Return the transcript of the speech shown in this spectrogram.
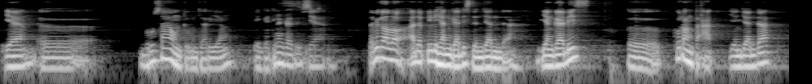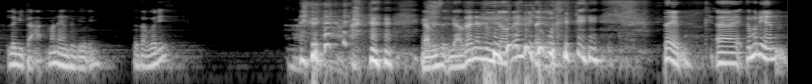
ya eh, berusaha untuk mencari yang yang gadis, Yang gadis. ya. Tapi kalau ada pilihan gadis dan janda yang gadis eh, kurang taat yang janda lebih taat. Mana yang terpilih? Tetap gadis? Nggak bisa nggak berani untuk menjawabnya Baik. Eh, kemudian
